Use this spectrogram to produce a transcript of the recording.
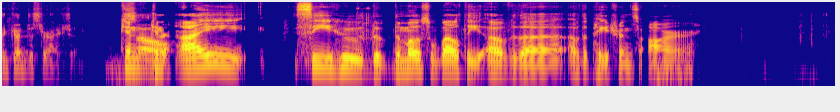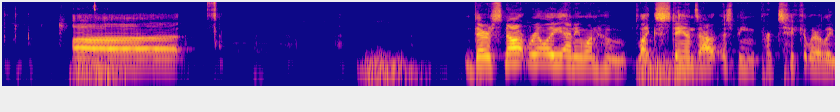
a good distraction. Can can I see who the, the most wealthy of the of the patrons are? Uh there's not really anyone who like stands out as being particularly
